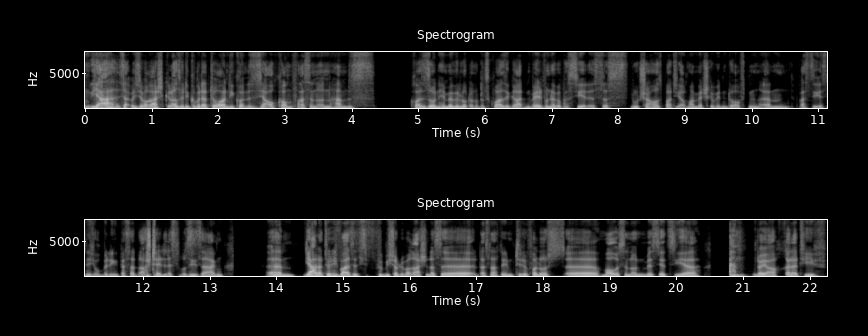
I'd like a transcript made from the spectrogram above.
Ja, es hat mich überrascht, genauso wie die Kommentatoren, die konnten es ja auch kaum fassen und haben es quasi so in den Himmel gelobt, als ob es quasi gerade ein Weltwunder passiert ist, dass Lucha House Party auch mal ein Match gewinnen durften, ähm, was sie jetzt nicht unbedingt besser darstellen lässt, muss ich sagen. Ähm, ja, natürlich war es jetzt für mich schon überraschend, dass, äh, dass nach dem Titelverlust äh, Morrison und Miss jetzt hier, naja, relativ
